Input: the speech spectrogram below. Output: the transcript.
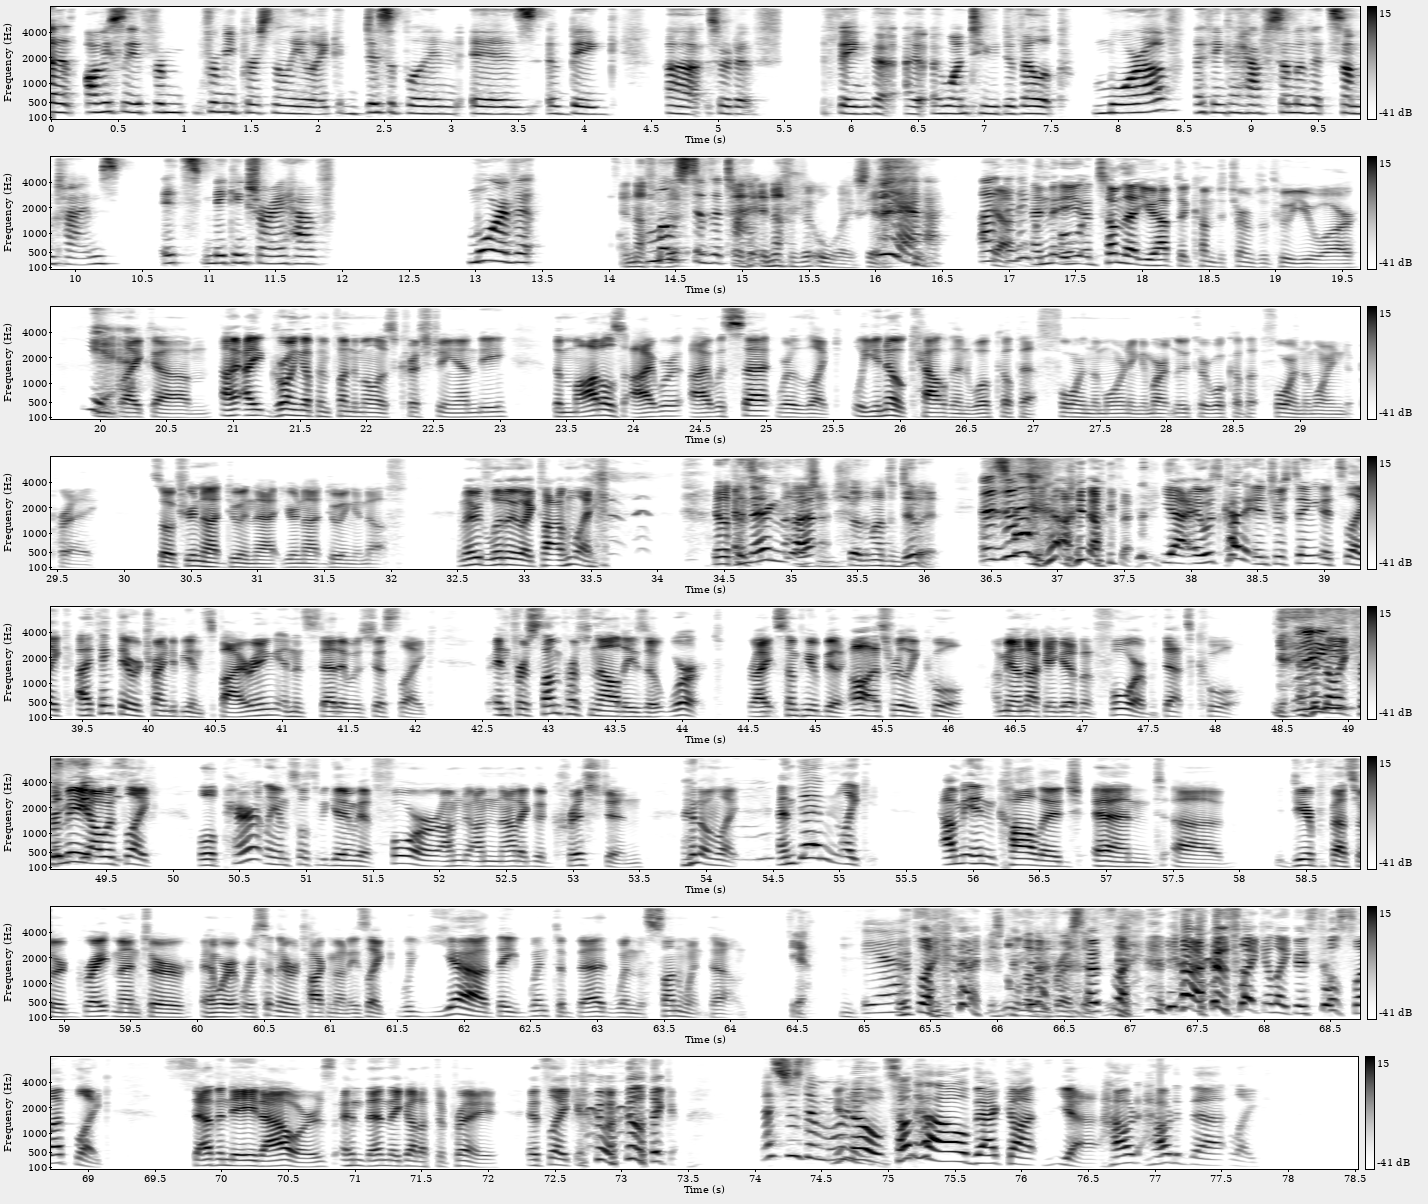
Uh, obviously, for for me personally, like discipline is a big uh, sort of thing that I, I want to develop more of. I think I have some of it sometimes. It's making sure I have more of it Enough most of, of the time. Enough of it always. Yeah. yeah. I, yeah I think and, all- and some of that you have to come to terms with who you are yeah. like um I, I growing up in fundamentalist christianity the models i were i was set were like well you know calvin woke up at four in the morning and martin luther woke up at four in the morning to pray so if you're not doing that you're not doing enough and they would literally like talk, i'm like You gotta put And then, three quarters uh, and show them how to do it. yeah, I know exactly. Yeah, it was kind of interesting. It's like I think they were trying to be inspiring, and instead it was just like, and for some personalities it worked, right? Some people would be like, "Oh, that's really cool." I mean, I'm not going to get up at four, but that's cool. and like for me, I was like, "Well, apparently I'm supposed to be getting up at four. I'm I'm not a good Christian," and I'm like, and then like I'm in college and uh dear professor great mentor and we're, we're sitting there we're talking about it he's like well yeah they went to bed when the sun went down yeah. Yeah. It's like It's not that impressive. it's like yeah, it's like like they still slept like seven to eight hours and then they got up to pray. It's like like That's just their morning. you know somehow that got yeah how how did that like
